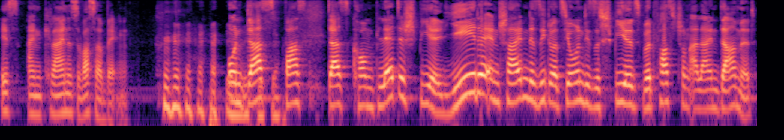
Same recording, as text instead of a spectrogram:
ist ein kleines Wasserbecken. ja, und das ja. fast das komplette Spiel. Jede entscheidende Situation dieses Spiels wird fast schon allein damit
